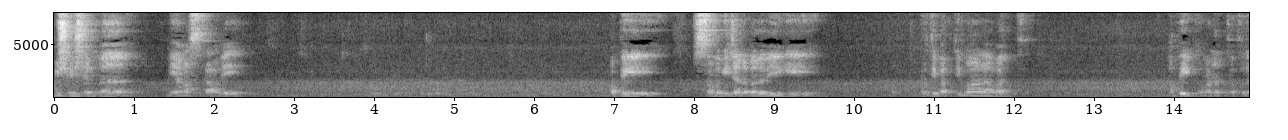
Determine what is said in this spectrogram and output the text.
විශේෂයෙන්ම මේ අවස්ථාවේ අපේ සමගි ජන බලවේගයේ ප්‍රතිපත්ති මාලාවත් අපේ ගමනත් අතර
